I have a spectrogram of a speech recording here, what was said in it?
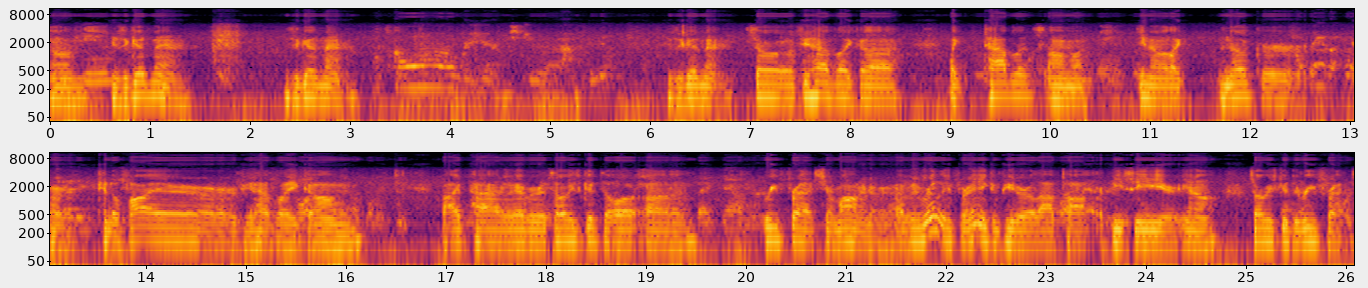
Um, he's a good man. He's a good man. What's going on over here, Mr. Uh, He's a good man. So if you have like uh, like tablets, um, you know, like Nook or or Kindle Fire, or if you have like um, iPad or whatever, it's always good to uh, refresh your monitor. I mean, really, for any computer or laptop or PC or, you know, it's always good to refresh.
